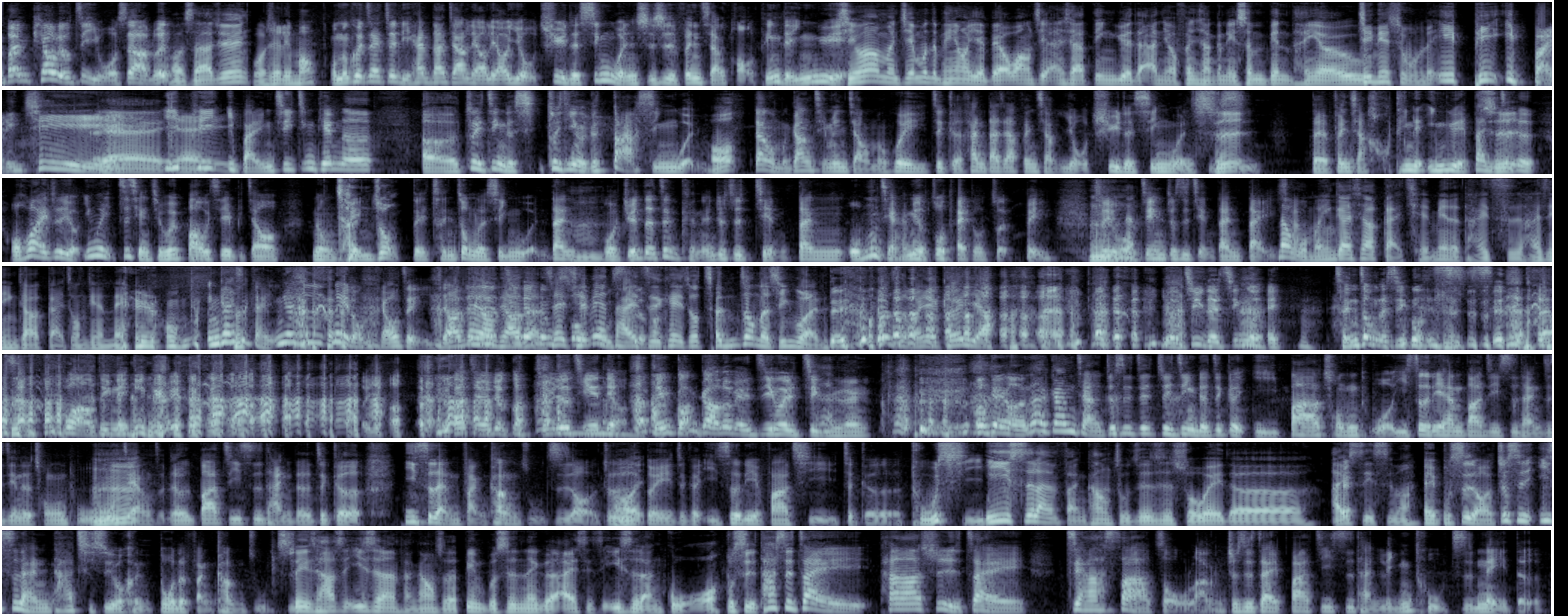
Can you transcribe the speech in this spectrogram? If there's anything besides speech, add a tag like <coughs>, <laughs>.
班漂流记，我是阿伦，我是阿军，我是林萌。我们会在这里和大家聊聊有趣的新闻时事，分享好听的音乐。喜欢我们节目的朋友，也不要忘记按下订阅的按钮，分享给你身边的朋友。今天是我们的 EP 一百零七，EP 一百零七。今天呢，呃，最近的最近有一个大新闻哦。但我们刚刚前面讲，我们会这个和大家分享有趣的新闻时事。对，分享好听的音乐，但这个我后来就有，因为之前其实会报一些比较那种沉重，对沉重的新闻，但我觉得这个可能就是简单，我目前还没有做太多准备，所以我今天就是简单带一下。那我们应该是要改前面的台词，还是应该要改中间的内容？<laughs> 应该是改，应该就是内容调整一下，<laughs> 内容调整。所以前面台词可以说沉重的新闻，对，<laughs> 或什么也可以啊，有趣的新闻，哎，沉重的新闻是是不好听的音乐。有，他前面就关，前面就切掉，连广告都没有机会进。<laughs> OK 哦，那刚刚讲就是这最近的这个以巴冲突哦，以色列和巴基斯坦之间的冲突这样子，就是巴基斯坦的这个伊斯兰反抗组织哦，就是对这个以色列发起这个突袭。伊斯兰反抗组织是所谓的 ISIS 吗？哎，不是哦，就是伊斯兰它其实有很多的反抗组织，所以它是伊斯兰反抗组织，并不是那个 ISIS 伊斯兰国，不是，它是在。它是在加萨走廊，就是在巴基斯坦领土之内的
